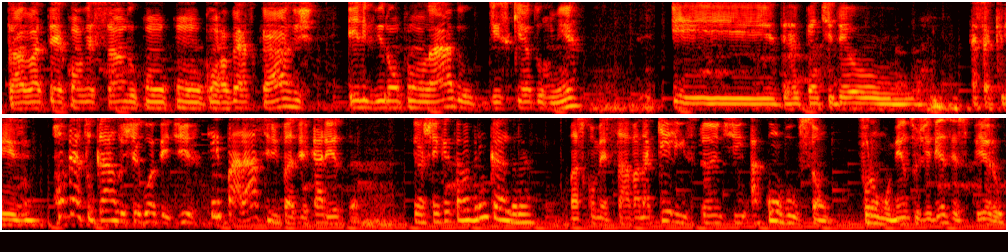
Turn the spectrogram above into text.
Estava até conversando com, com, com Roberto Carlos ele virou para um lado, disse que ia dormir e de repente deu essa crise. Roberto Carlos chegou a pedir que ele parasse de fazer careta. Eu achei que ele estava brincando, né? Mas começava naquele instante a convulsão. Foram momentos de desespero.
